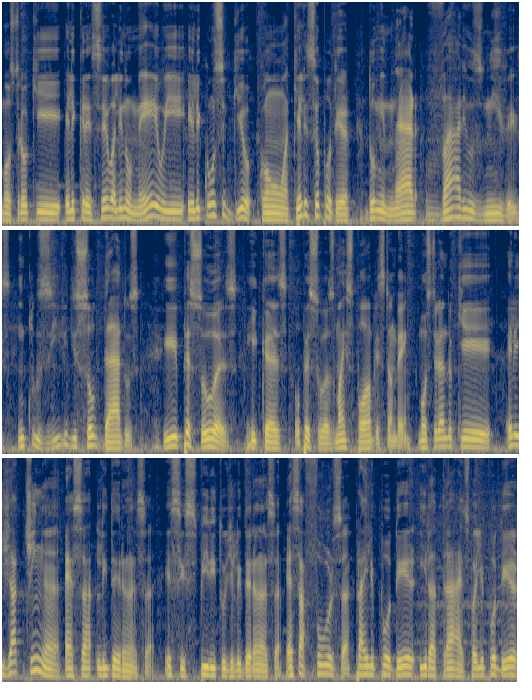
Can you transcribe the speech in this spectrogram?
mostrou que ele cresceu ali no meio e ele conseguiu, com aquele seu poder, dominar vários níveis, inclusive de soldados e pessoas ricas ou pessoas mais pobres também, mostrando que ele já tinha essa liderança, esse espírito de liderança, essa força para ele poder ir atrás, para ele poder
